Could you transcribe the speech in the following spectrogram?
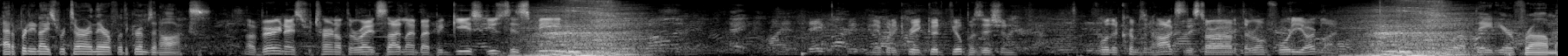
had a pretty nice return there for the Crimson Hawks. A very nice return up the right sideline by Pegues. Used his speed. And able to create good field position for the Crimson Hawks as they start out at their own 40-yard line. Update here from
